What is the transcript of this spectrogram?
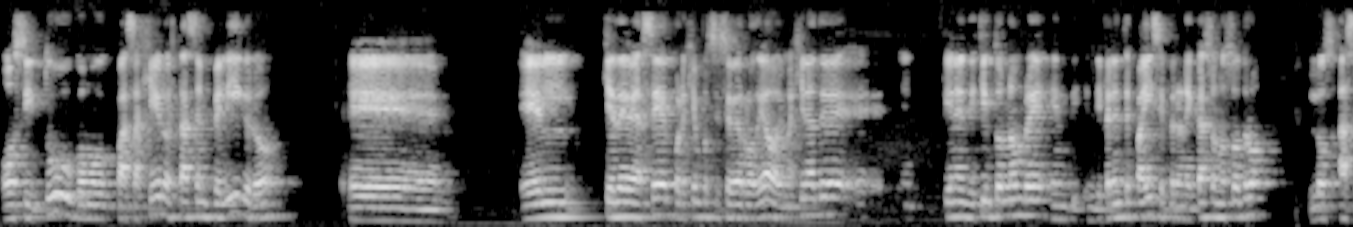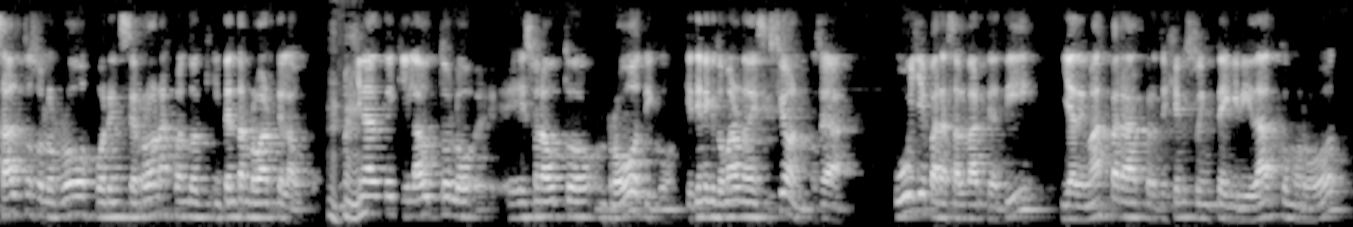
o si tú como pasajero estás en peligro, eh, él, ¿qué debe hacer? Por ejemplo, si se ve rodeado. Imagínate, eh, tienen distintos nombres en, en, diferentes países, pero en el caso de nosotros, los asaltos o los robos por encerronas cuando intentan robarte el auto. Uh -huh. Imagínate que el auto lo, es un auto robótico, que tiene que tomar una decisión. O sea, huye para salvarte a ti y además para proteger su integridad como robot,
